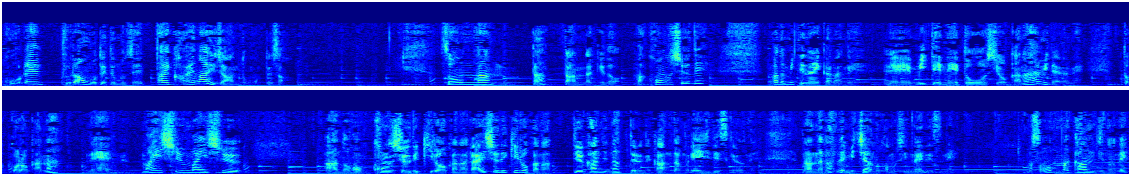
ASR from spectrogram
これプラモ出ても絶対買えないじゃんと思ってさ。そんなんだったんだけど、まあ、今週ね、まだ見てないからね、えー、見てね、どうしようかな、みたいなね、ところかな。ね、毎週毎週、あの、今週で切ろうかな、来週で切ろうかなっていう感じになってるね、ガンダムエイジですけどね。なんだかんだで見ちゃうのかもしんないですね。まあ、そんな感じのね、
